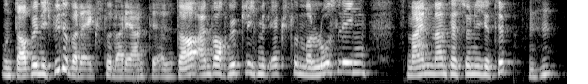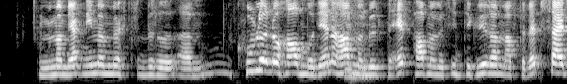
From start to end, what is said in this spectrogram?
Und da bin ich wieder bei der Excel-Variante. Also da einfach wirklich mit Excel mal loslegen. Das ist mein, mein persönlicher Tipp. Und wenn man merkt, nee, man möchte es ein bisschen ähm, cooler noch haben, moderner haben, man will eine App haben, man will es integriert haben auf der Website,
